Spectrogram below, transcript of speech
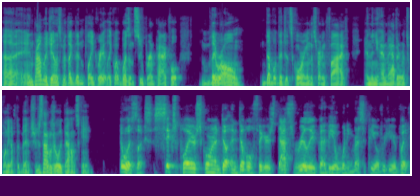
uh, and probably Jalen Smith like didn't play great, like what wasn't super impactful. They were all double digit scoring in the starting five, and then you had Mathurin with twenty off the bench. I just thought it was a really balanced game. It was look six players scoring in double figures. That's really going to be a winning recipe over here. But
